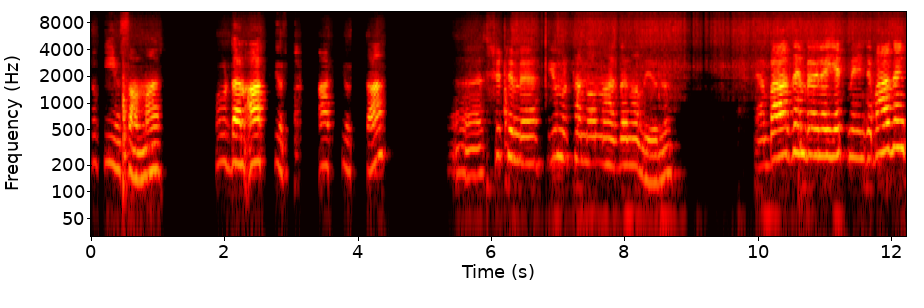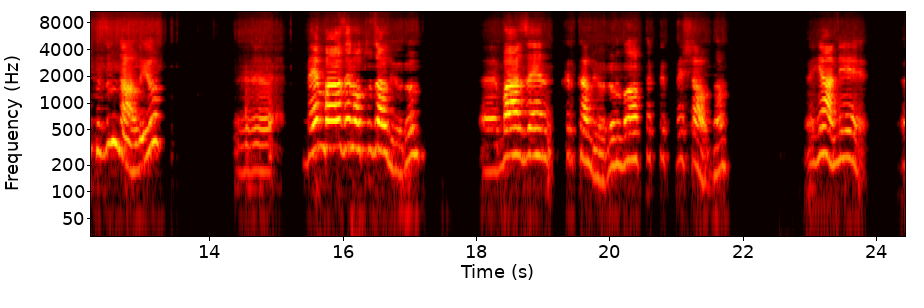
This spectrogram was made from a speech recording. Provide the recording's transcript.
çok iyi insanlar. Buradan Akyurt. Akyurt'tan sütümü, yumurtamı onlardan alıyorum. Yani bazen böyle yetmeyince bazen kızım da alıyor. Ee, ben bazen 30 alıyorum. Ee, bazen 40 alıyorum. Bu hafta 45 aldım. Ee, yani e,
